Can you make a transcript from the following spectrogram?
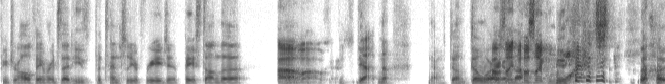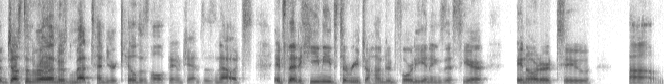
future Hall of Famer. It's that he's potentially a free agent based on the Oh, Um, wow, okay. yeah no no don't don't worry. I was like, not- I was like, what? Justin Verlander's Met tenure killed his Hall of Fame chances. No, it's it's that he needs to reach 140 innings this year in order to um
